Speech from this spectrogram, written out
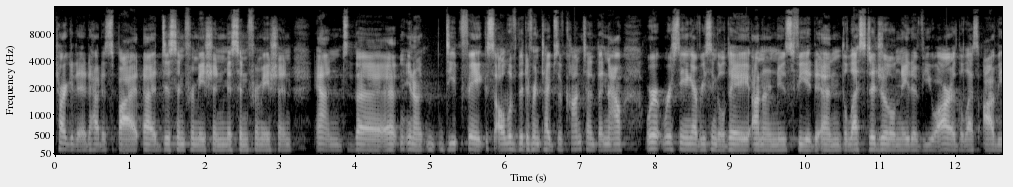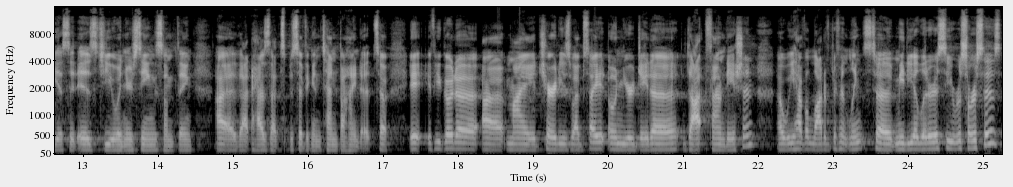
targeted, how to spot uh, disinformation, misinformation, and the uh, you know deep fakes, all of the different types of content that now we're, we're seeing every single day on our news feed. And the less digital native you are, the less obvious it is to you when you're seeing something uh, that has that specific intent behind it. So if you go to uh, my charity's website, ownyourdata.foundation, uh, we have a lot of different links to media literacy resources,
